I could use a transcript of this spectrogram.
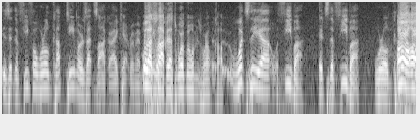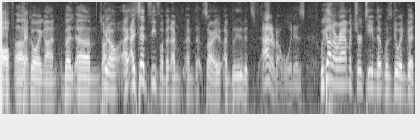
is it the FIFA World Cup team or is that soccer? I can't remember. Well, that's Anyway, soccer. That's the World Women's World Cup. What's the uh, FIBA? It's the FIBA World Cup. Oh, oh, uh, okay. going on. But um, you know, I, I said FIFA, but I'm, I'm sorry. I believe it's I don't know who it is. We got our amateur team that was doing good.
